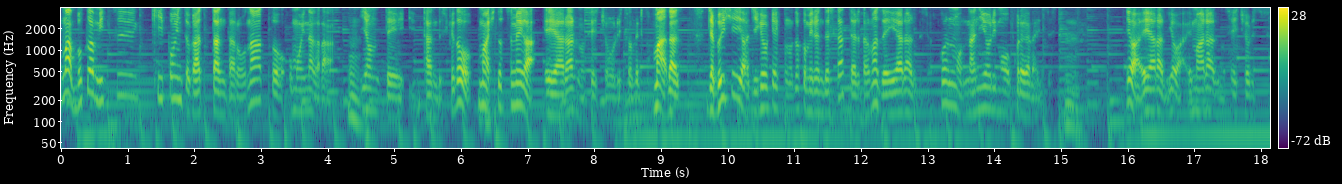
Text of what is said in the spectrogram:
まあ僕は3つキーポイントがあったんだろうなと思いながらうん読んでいたんですけど、まあ1つ目が ARR の成長率を見ると。まあだじゃあ VC は事業計画のどこ見るんですかって言われたらまず ARR ですよ。これもう何よりもこれが大事です。うん要は ARR、要は MRR の成長率。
